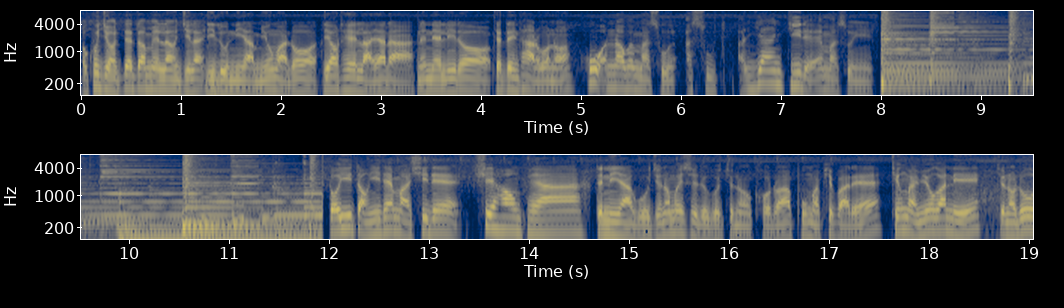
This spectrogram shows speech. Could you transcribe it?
အခုကျွန်တော်တက်တော့မဲ့လမ်းကိုကြည့်လိုက်ဒီလိုနေရာမျိုးမှာတော့တယောက်တည်းလာရတာနည်းနည်းလေးတော့ကြက်တိန်ထတာပေါ့နော်ဟိုအနောက်ဘက်မှာဆိုရင်အဆူအရန်ကြီးတယ်အဲ့မှာဆိုရင်တော်ကြီးတောင်ကြီးထဲမှာရှိတဲ့ရှေးဟောင်းဖျားတနေရာကိုကျွန်တော်မိတ်ဆွေတို့ကိုကျွန်တော်ခေါ်တော့ဖူးမှာဖြစ်ပါတယ်ချင်းမိုင်မြို့ကနေကျွန်တော်တို့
